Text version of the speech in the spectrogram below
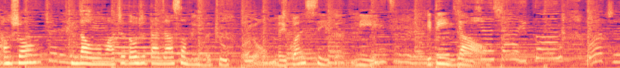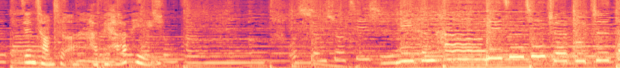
胖兄，听到了吗？这都是大家送给你的祝福哟，没关系的，你一定要坚强起来，happy happy。我想说，其实你很好，你自己却不知道，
